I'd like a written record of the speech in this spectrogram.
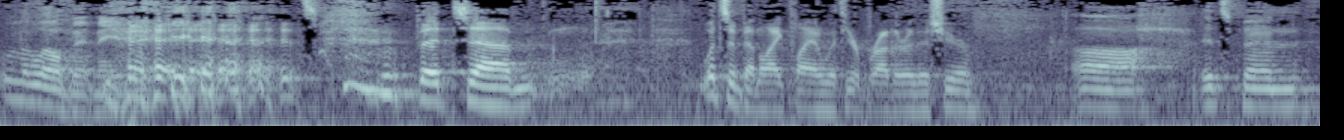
a little bit maybe. But um, what's it been like playing with your brother this year? Uh, it's been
